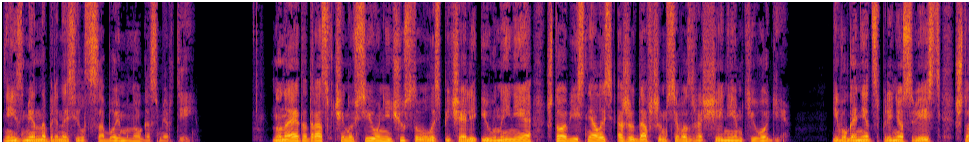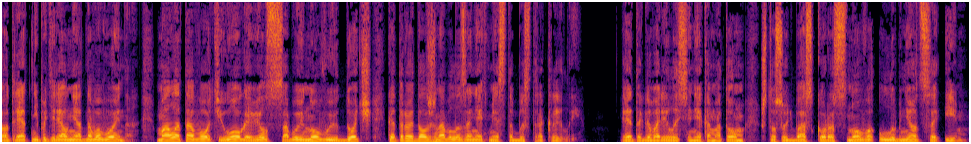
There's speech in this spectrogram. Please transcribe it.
неизменно приносил с собой много смертей. Но на этот раз в Чинувсио не чувствовалось печали и уныния, что объяснялось ожидавшимся возвращением Тиоги. Его гонец принес весть, что отряд не потерял ни одного воина. Мало того, Тиога вел с собой новую дочь, которая должна была занять место быстрокрылой. Это говорило Синекам о том, что судьба скоро снова улыбнется им.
